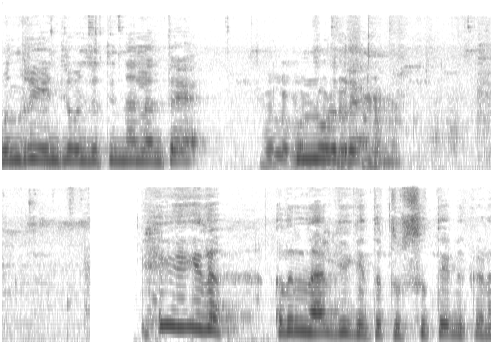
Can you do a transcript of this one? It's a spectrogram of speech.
ಒಂದ್ರ ಎಂಟ್ಲು ಒಂದು ತಿನ್ನಲ್ಲಂತೆ. ಹುಲ್ಲು ಉಳಿದ್ರೆ. ಇದು ಅದ್ರ ನಾಲ್ಗೆಗಿಂತ ತುರ್ಸುತ್ತೇನು ಕಣ.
